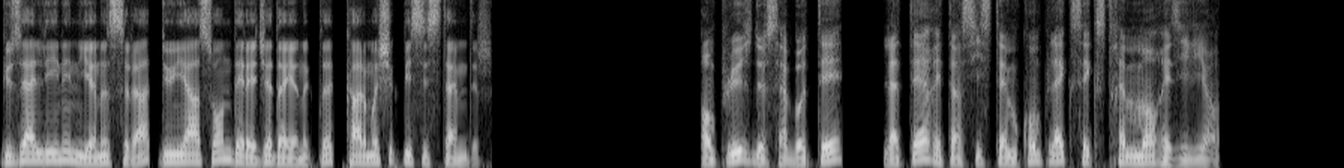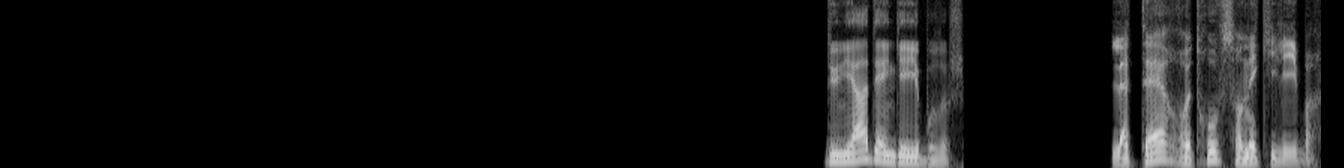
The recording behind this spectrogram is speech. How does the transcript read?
Güzelliğinin yanı sıra, dünya son derece dayanıklı, karmaşık bir sistemdir. En plus de sa beauté, la Terre est un système complexe extrêmement résilient. Dünya dengeyi bulur. La Terre retrouve son équilibre.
